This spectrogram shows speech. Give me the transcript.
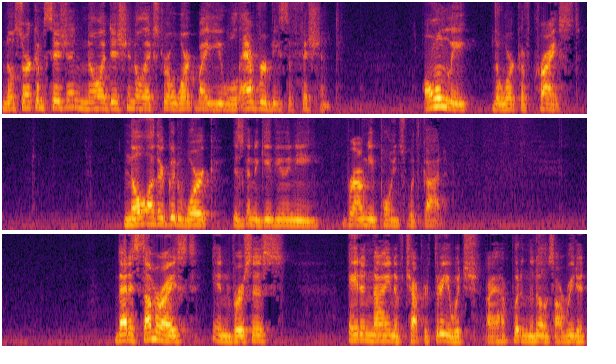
No circumcision, no additional extra work by you will ever be sufficient. Only the work of Christ. No other good work is going to give you any brownie points with God. That is summarized in verses 8 and 9 of chapter 3, which I have put in the notes. I'll read it.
